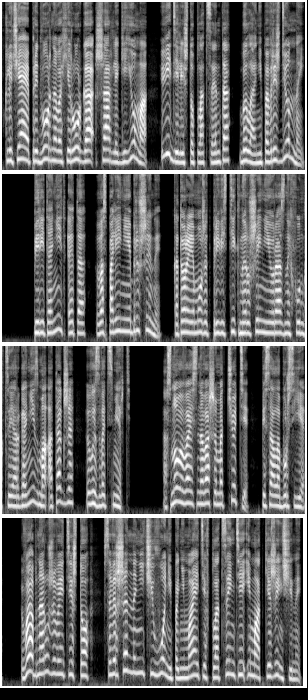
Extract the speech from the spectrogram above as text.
включая придворного хирурга Шарля Гийома, видели, что плацента была неповрежденной. Перитонит – это воспаление брюшины, которое может привести к нарушению разных функций организма, а также вызвать смерть. Основываясь на вашем отчете, писала Бурсье, вы обнаруживаете, что совершенно ничего не понимаете в плаценте и матке женщины,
